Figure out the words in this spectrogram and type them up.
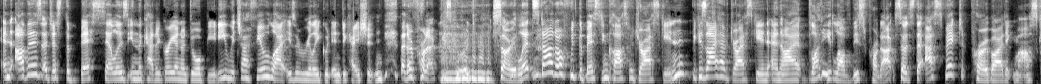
and others are just the best sellers in the category category on Adore Beauty, which I feel like is a really good indication that a product is good. so let's start off with the best in class for dry skin because I have dry skin and I bloody love this product. So it's the Aspect Probiotic Mask.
